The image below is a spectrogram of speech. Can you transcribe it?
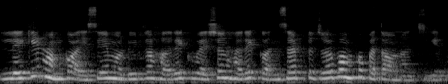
लेकिन हमको आईसीआई मॉड्यूल का हर एक क्वेश्चन हर एक कंसेप्ट जो है वो हमको पता होना चाहिए।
